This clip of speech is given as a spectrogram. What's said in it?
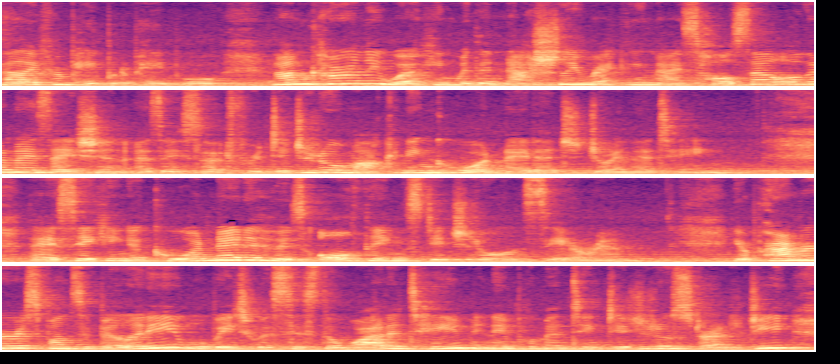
Sally from People to People, and I'm currently working with a nationally recognised wholesale organisation as they search for a digital marketing coordinator to join their team. They are seeking a coordinator who is all things digital and CRM. Your primary responsibility will be to assist the wider team in implementing digital strategy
